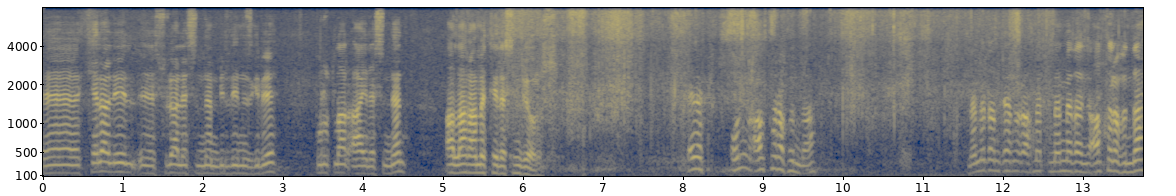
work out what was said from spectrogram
Ee, Kelalil e, sülalesinden bildiğiniz gibi Bulutlar ailesinden Allah rahmet eylesin diyoruz. Evet, onun alt tarafında Mehmet amcanın rahmetli Mehmet amcanın alt tarafında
